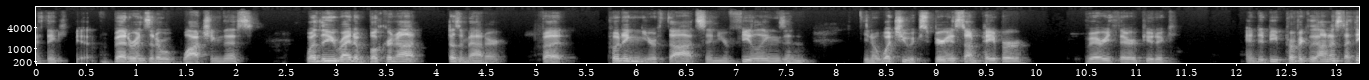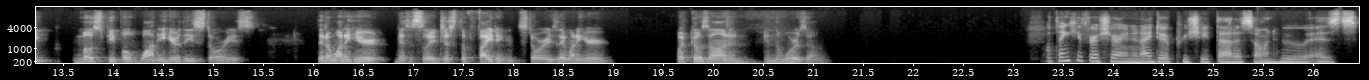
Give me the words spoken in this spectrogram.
I think veterans that are watching this, whether you write a book or not, doesn't matter. But putting your thoughts and your feelings and you know what you experienced on paper, very therapeutic. And to be perfectly honest, I think most people want to hear these stories they don't want to hear necessarily just the fighting stories. They want to hear what goes on in, in the war zone. Well, thank you for sharing. And I do appreciate that as someone who is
